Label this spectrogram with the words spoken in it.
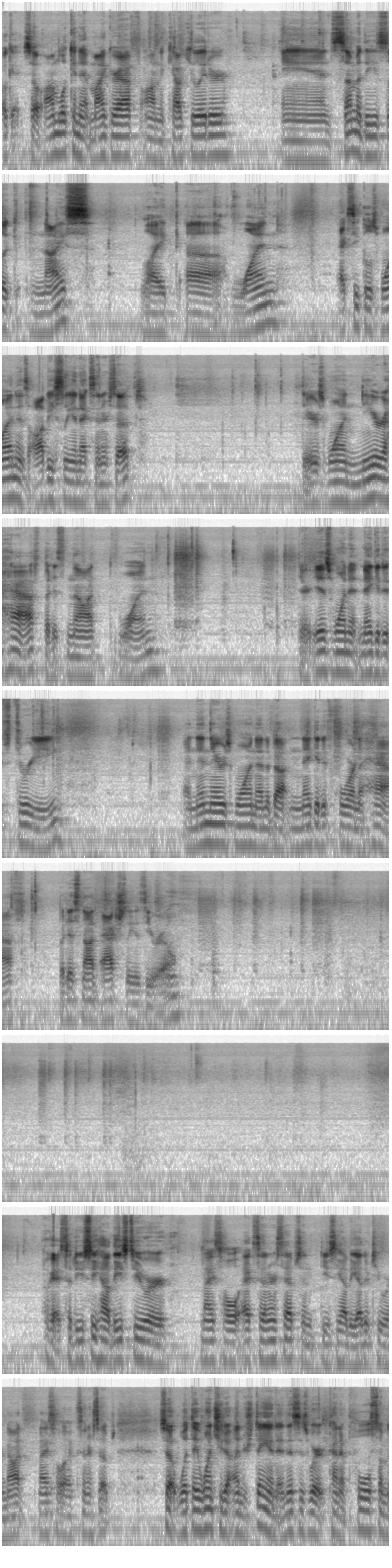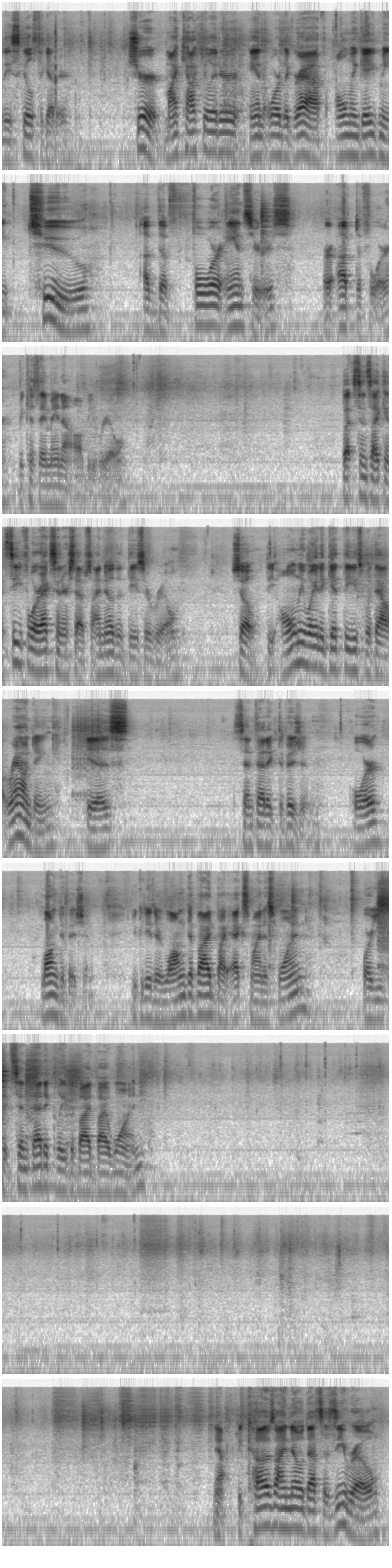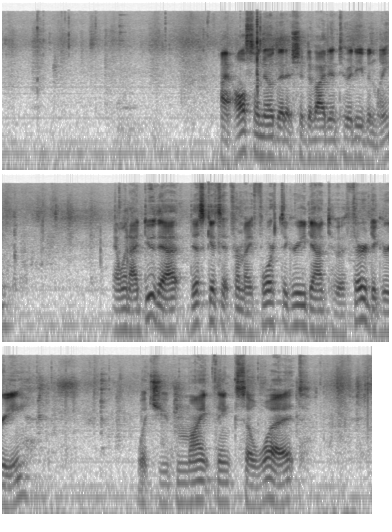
Okay, so I'm looking at my graph on the calculator, and some of these look nice, like uh, 1, x equals 1 is obviously an x-intercept. There's one near a half, but it's not 1. There is one at negative 3. And then there's one at about negative 4.5, but it's not actually a 0. Okay, so do you see how these two are nice whole x-intercepts and do you see how the other two are not nice whole x-intercepts? So what they want you to understand, and this is where it kind of pulls some of these skills together. Sure, my calculator and or the graph only gave me two of the four answers, or up to four, because they may not all be real. But since I can see four x-intercepts, I know that these are real. So the only way to get these without rounding is synthetic division or long division. You could either long divide by x minus 1 or you could synthetically divide by 1. Now, because I know that's a 0, I also know that it should divide into it evenly. And when I do that, this gets it from a fourth degree down to a third degree, which you might think, so what?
